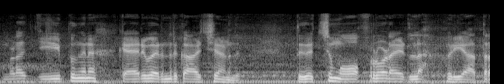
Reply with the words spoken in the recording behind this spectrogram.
നമ്മുടെ ജീപ്പ് ഇങ്ങനെ കയറി വരുന്നൊരു കാഴ്ചയാണിത്. തികച്ചും ഓഫ് റോഡായിട്ടുള്ള ഒരു യാത്ര.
